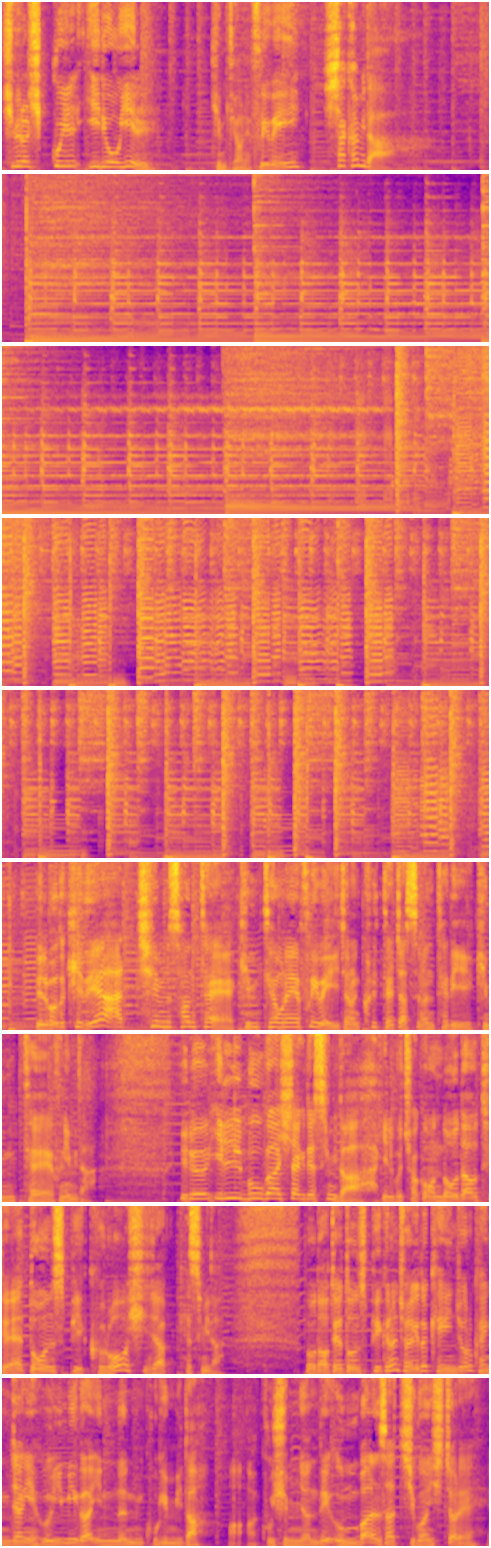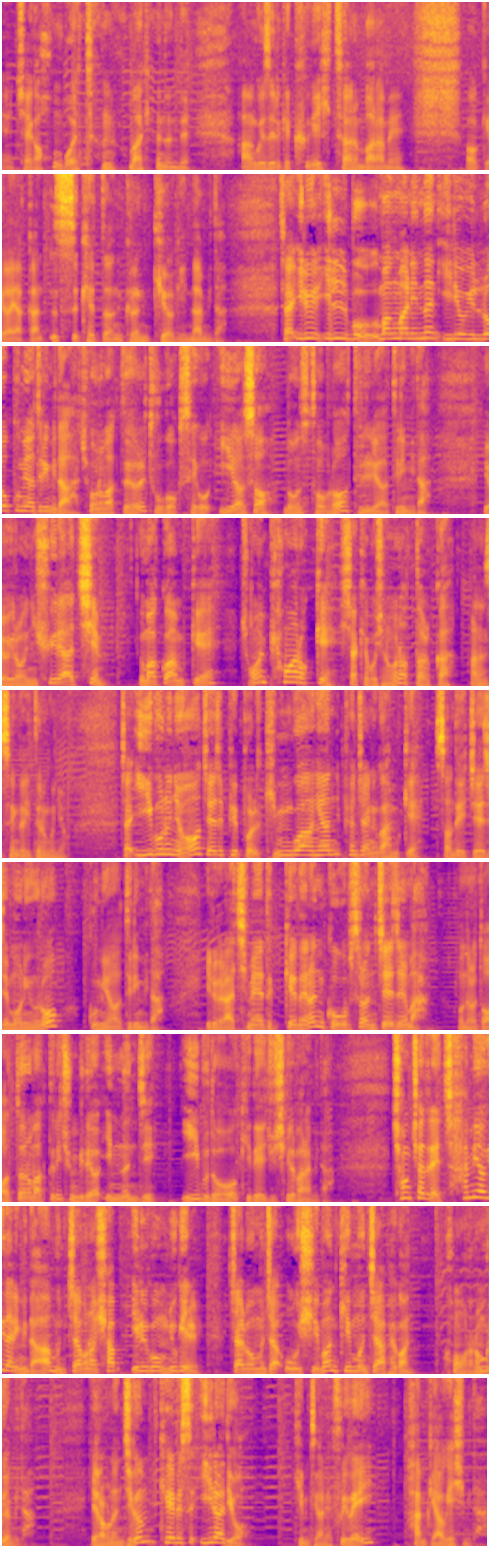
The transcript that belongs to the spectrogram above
11월 19일 일요일 김태현의 프리웨이 시작합니다. 빌보드 kid의 아침 선택 김태훈의 프리웨이 저는 클 태자 쓰는 태디 김태훈입니다. 일요일 1부가 시작이 됐습니다. 1부 첫 곡은 No Doubt의 Don't Speak로 시작했습니다. No Doubt의 Don't Speak는 저에게도 개인적으로 굉장히 의미가 있는 곡입니다. 아, 90년대 음반사 직원 시절에 제가 홍보했던 음악이었는데 한국에서 이렇게 크게 히트하는 바람에 어깨가 약간 으쓱했던 그런 기억이 납니다. 자, 일요일 1부 음악만 있는 일요일로 꾸며드립니다. 좋은 음악들 두 곡, 세 곡 이어서 논스톱으로 들려드립니다. 여유로운 휴일의 아침, 음악과 함께 정말 평화롭게 시작해보시는 건 어떨까 하는 생각이 드는군요. 자, 2부는요, 재즈피플 김광현 편집장님과 함께 Sunday 재즈 morning으로 꾸며드립니다. 일요일 아침에 듣게 되는 고급스러운 재즈 음악, 오늘은 또 어떤 음악들이 준비되어 있는지 2부도 기대해 주시길 바랍니다. 청취자들의 참여 기다립니다. 문자번호 샵 1061, 짧은 문자 50원, 긴 문자 100원, 콩으로는 무료입니다. 여러분은 지금 KBS 2라디오 김태훈의 프리웨이 함께하고 계십니다.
